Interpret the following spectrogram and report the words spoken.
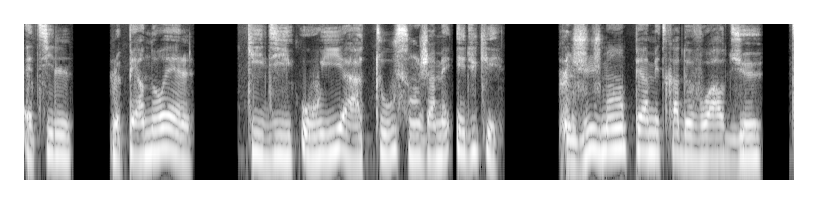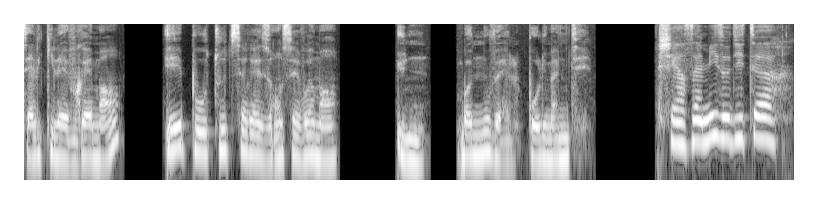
est-il le Père Noël qui dit oui à tout sans jamais éduquer? Le jugement permettra de voir Dieu tel qu'il est vraiment, et pour toutes ces raisons, c'est vraiment une bonne nouvelle pour l'humanité. Chers amis auditeurs,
